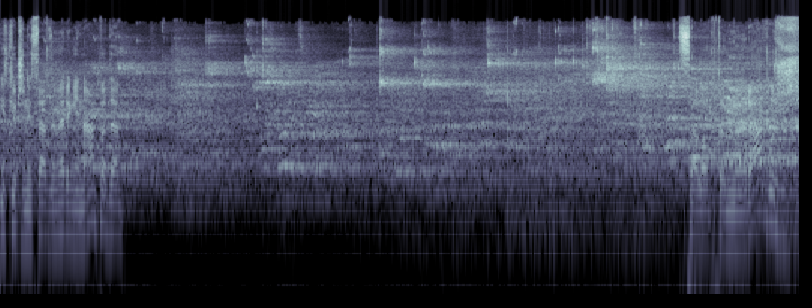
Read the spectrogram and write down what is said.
isključeni sad za merenje napada. sa loptom Raguž.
